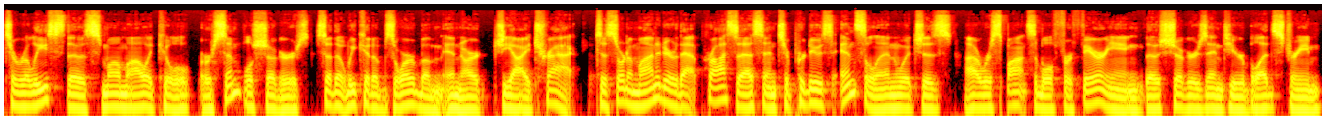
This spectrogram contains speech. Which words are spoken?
To release those small molecule or simple sugars so that we could absorb them in our GI tract to sort of monitor that process and to produce insulin, which is uh, responsible for ferrying those sugars into your bloodstream,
